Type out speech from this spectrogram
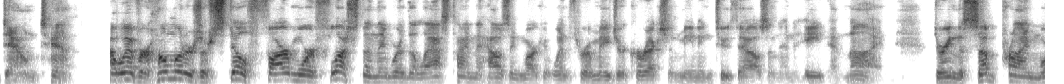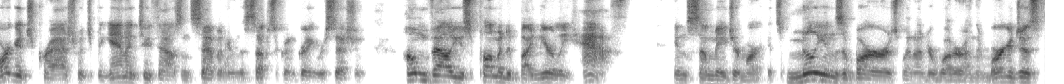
down 10. However, homeowners are still far more flush than they were the last time the housing market went through a major correction, meaning 2008 and 9. During the subprime mortgage crash, which began in 2007 and the subsequent Great Recession, home values plummeted by nearly half in some major markets. Millions of borrowers went underwater on their mortgages,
